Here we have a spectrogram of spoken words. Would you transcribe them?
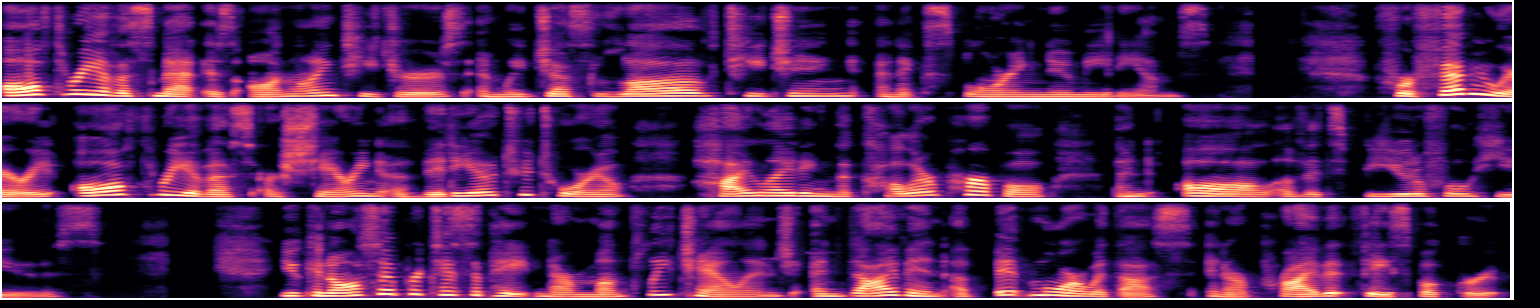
All three of us met as online teachers, and we just love teaching and exploring new mediums. For February, all three of us are sharing a video tutorial highlighting the color purple and all of its beautiful hues. You can also participate in our monthly challenge and dive in a bit more with us in our private Facebook group.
